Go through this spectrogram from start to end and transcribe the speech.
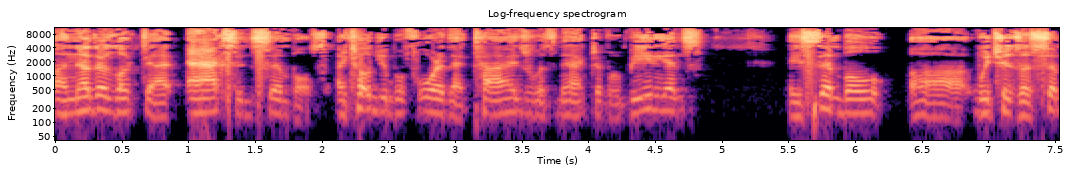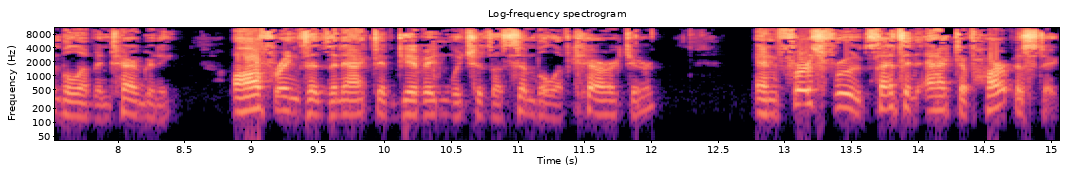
another looked at acts and symbols. I told you before that tithes was an act of obedience, a symbol, uh, which is a symbol of integrity. Offerings is an act of giving, which is a symbol of character. And first fruits, that's an act of harvesting,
